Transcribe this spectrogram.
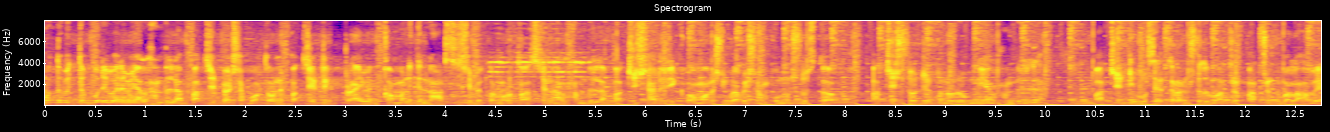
মধ্যবিত্ত পরিবারে মেয়ে, আলহামদুলিল্লাহ পাত্রীর পেশা। বর্তমানে পাত্রী একটি প্রাইভেট কোম্পানিতে নার্স হিসেবে কর্মরত আছেন। আলহামদুলিল্লাহ পাত্রী শারীরিক ও মানসিকভাবে সম্পূর্ণ সুস্থ। পাত্রীর শরীরের কোনো রোগ নেই, আলহামদুলিল্লাহ। পাত্রীর ডিভোর্সের কারণ শুধুমাত্র পাত্রকে বলা হবে।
